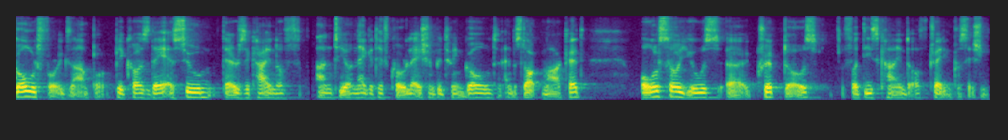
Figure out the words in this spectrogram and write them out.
gold, for example, because they assume there's a kind of anti or negative correlation between gold and the stock market, also use uh, cryptos for these kind of trading position.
